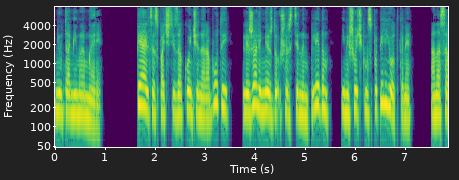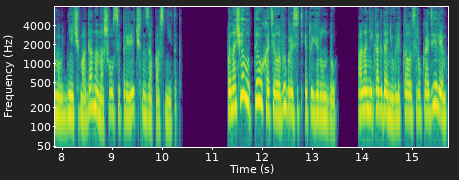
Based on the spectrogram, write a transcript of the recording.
неутомимая Мэри. Пяльцы с почти законченной работой лежали между шерстяным пледом и мешочком с попельотками, а на самом дне чемодана нашелся приличный запас ниток. Поначалу Тео хотела выбросить эту ерунду. Она никогда не увлекалась рукоделием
